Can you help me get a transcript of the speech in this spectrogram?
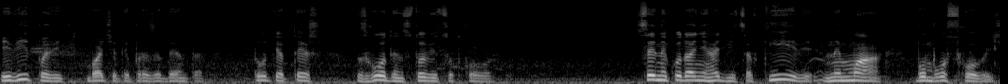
і відповідь, бачите, президента. Тут я теж згоден 100%. Це нікуди не годиться. В Києві нема бомбосховищ.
